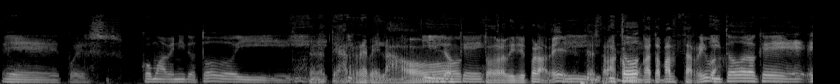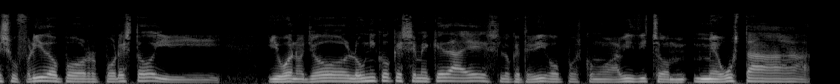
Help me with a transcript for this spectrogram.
eh, pues cómo ha venido todo y... Pero te ha revelado y lo que, todo lo vivido por haber. Sí, te estaba como un gato panza arriba. Y todo lo que he sufrido por, por esto y... Y bueno, yo lo único que se me queda es lo que te digo, pues como habéis dicho, me gusta,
